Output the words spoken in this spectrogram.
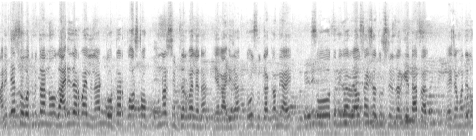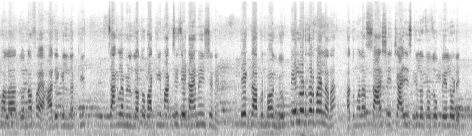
आणि त्याचसोबत मित्रांनो गाडी जर पाहिली ना टोटल कॉस्ट ऑफ ओनरशिप जर पाहिलं ना या गाडीचा तो सुद्धा कमी आहे. सो तुम्ही जर व्यवसायाच्या दृष्टीने जर घेत असाल त्याच्यामध्ये तुम्हाला जो नफा आहे हा देखील नक्कीच चांगला मिळून जातो. बाकी मागचे जे डायमेन्शन आहे ते एकदा आपण पाहून घेऊ. पेलोड जर पाहिला ना हा तुम्हाला सहाशे चाळीस किलोचा जो पेलोड आहे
